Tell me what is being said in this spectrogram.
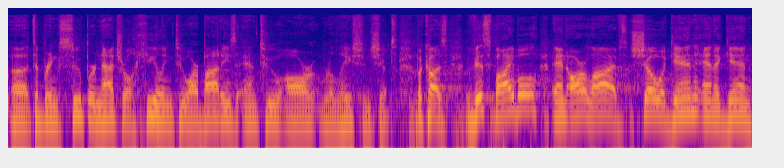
uh, to bring supernatural healing to our bodies and to our relationships. Because this Bible and our lives show again and again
